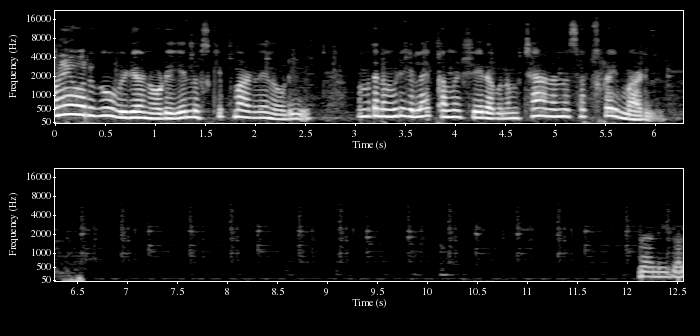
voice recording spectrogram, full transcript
ಕೊನೆಯವರೆಗೂ ವಿಡಿಯೋ ನೋಡಿ, ಎಲ್ಲೂ ಸ್ಕಿಪ್ ಮಾಡದೆ ನೋಡಿ. ಮತ್ತು ನಮ್ಮ ವಿಡಿಯೋಗೆ ಲೈಕ್ ಕಮೆಂಟ್ ಶೇರ್ ಆಗು ನಮ್ಮ ಚಾನಲನ್ನು ಸಬ್ಸ್ಕ್ರೈಬ್ ಮಾಡಿ. ನಾನೀಗ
